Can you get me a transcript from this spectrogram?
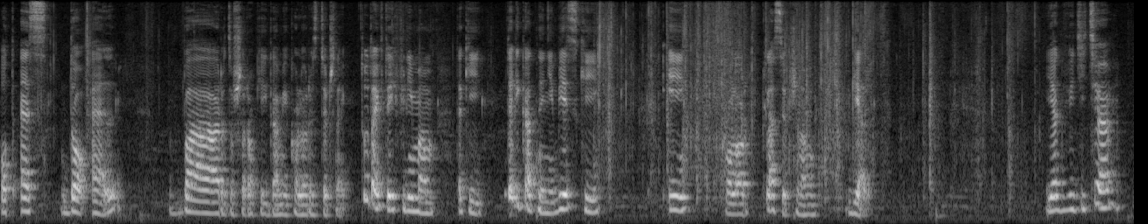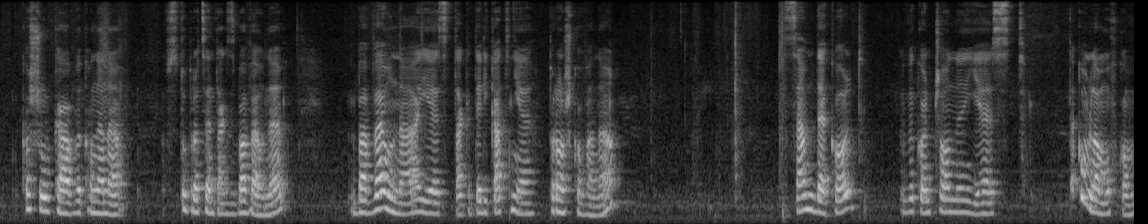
od S do L w bardzo szerokiej gamie kolorystycznej. Tutaj w tej chwili mam taki delikatny niebieski i kolor klasyczną biel. Jak widzicie, koszulka wykonana w 100% z bawełny. Bawełna jest tak delikatnie prążkowana. Sam dekolt wykończony jest taką lamówką.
